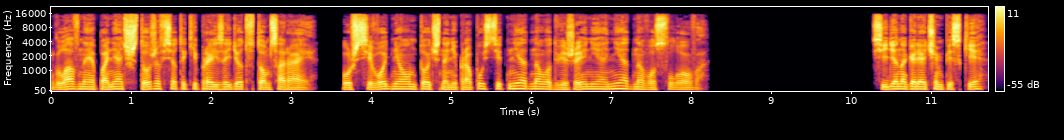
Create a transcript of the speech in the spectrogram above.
Главное понять, что же все-таки произойдет в том сарае. Уж сегодня он точно не пропустит ни одного движения, ни одного слова. Сидя на горячем песке,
